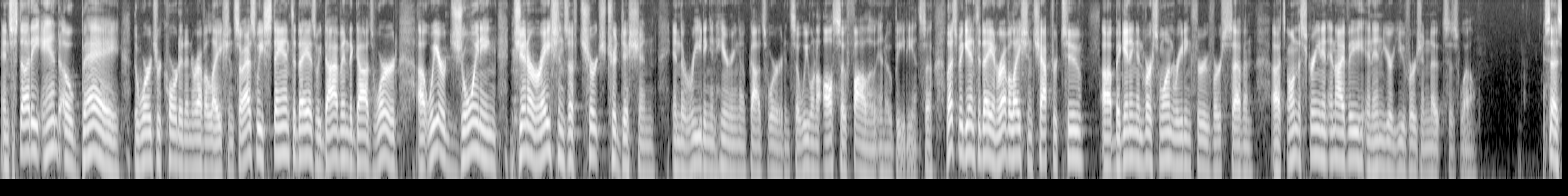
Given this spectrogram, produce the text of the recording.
and study and obey the words recorded in Revelation. So, as we stand today, as we dive into God's word, uh, we are joining generations of church tradition in the reading and hearing of God's word. And so, we want to also follow in obedience. So, let's begin today in Revelation chapter 2. Uh, beginning in verse 1, reading through verse 7. Uh, it's on the screen in NIV and in your YouVersion notes as well. It says,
